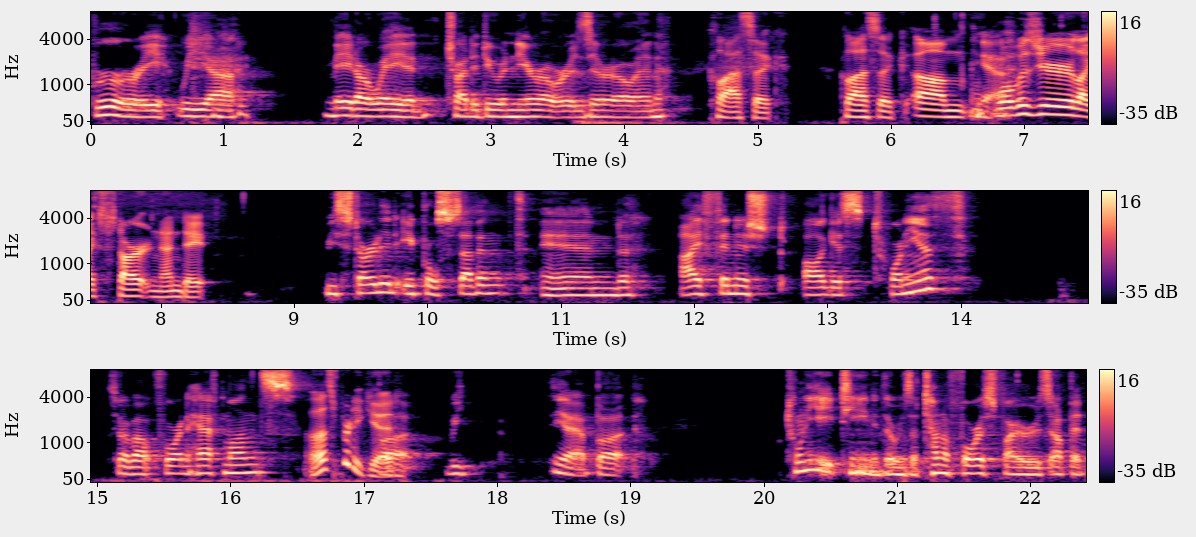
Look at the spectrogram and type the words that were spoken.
brewery, we uh, made our way and tried to do a Nero or a zero in. classic, classic. Um, Yeah. what was your like start and end date? We started April seventh, and I finished August twentieth. So about four and a half months. Oh, that's pretty good. But we, yeah, but 2018, there was a ton of forest fires up at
